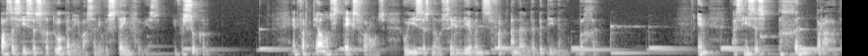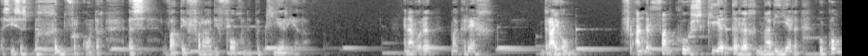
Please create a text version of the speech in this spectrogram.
pas as Jesus gedoop en hy was in die woestyn gewees, die versoeking. En vertel ons teks vir ons hoe Jesus nou sy lewensveranderende bediening begin. En as Jesus begin praat, as Jesus begin verkondig, is wat hy vra die volgende: bekeer julle. En dan word maak reg. Draai om. Verander van koers, keer terug na die Here. Hoekom?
